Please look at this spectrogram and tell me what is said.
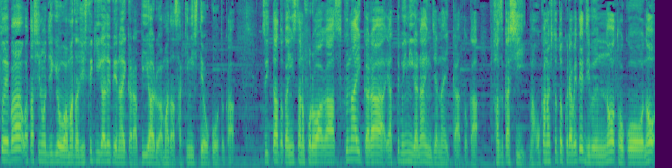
例えば、私の事業はまだ実績が出てないから PR はまだ先にしておこうとか、Twitter とかインスタのフォロワーが少ないからやっても意味がないんじゃないかとか、恥ずかしい。まあ、他の人と比べて自分の投稿の、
